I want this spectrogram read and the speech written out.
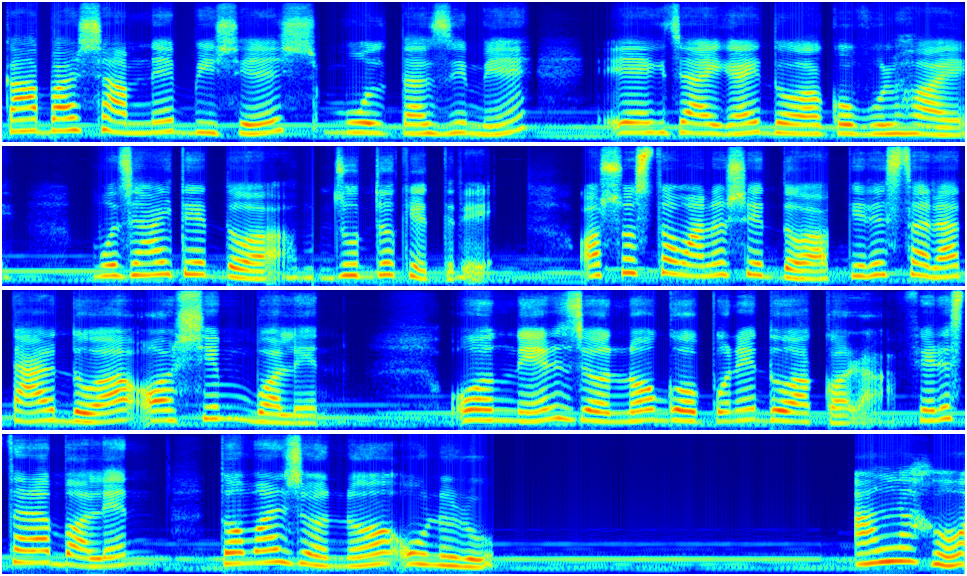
কাবার সামনে বিশেষ মুলতাজিমে এক জায়গায় দোয়া কবুল হয়। মুজাহিদের দোয়া, যুদ্ধক্ষেত্রে অসুস্থ মানুষের দোয়া ফেরেস্তারা তার দোয়া অসীম বলেন। অন্যের জন্য গোপনে দোয়া করা। ফেরেস্তারা বলেন, তোমার জন্য অনুরূপ। আল্লাহ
